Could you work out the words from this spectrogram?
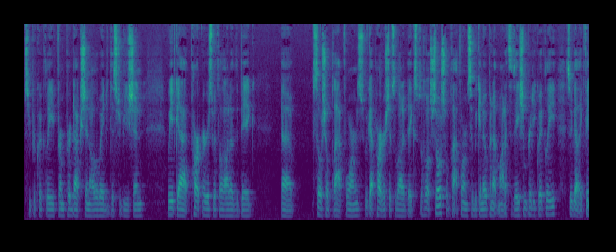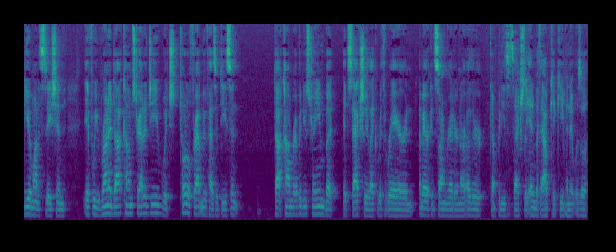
super quickly from production all the way to distribution. We've got partners with a lot of the big uh, social platforms. We've got partnerships with a lot of big social platforms, so we can open up monetization pretty quickly. So we've got like video monetization. If we run a dot com strategy, which Total Frat Move has a decent dot com revenue stream, but it's actually like with Rare and American Songwriter and our other companies, it's actually and with Outkick even it was a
